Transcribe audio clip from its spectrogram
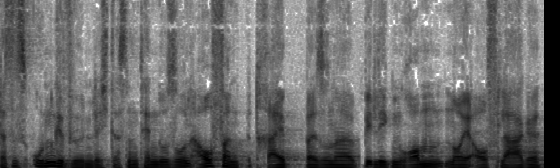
Das ist ungewöhnlich, dass Nintendo so einen Aufwand betreibt bei so einer billigen ROM-Neuauflage,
